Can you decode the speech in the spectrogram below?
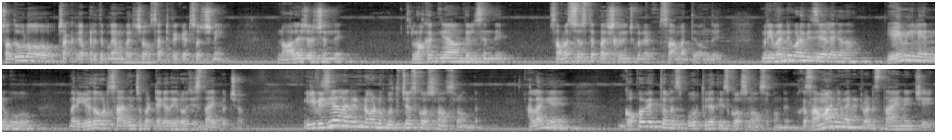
చదువులో చక్కగా ప్రతిభ కనపరిచావు సర్టిఫికేట్స్ వచ్చినాయి నాలెడ్జ్ వచ్చింది లోకజ్ఞానం తెలిసింది సమస్య వస్తే పరిష్కరించుకునే సామర్థ్యం ఉంది. మరి ఇవన్నీ కూడా విజయాలే కదా? ఏమీ లేని నువ్వు మరి ఏదో ఒకటి సాధించబట్టే కదా ఈరోజు ఈ స్థాయికి వచ్చావు. ఈ విజయాలన్నింటినీ కూడా నువ్వు గుర్తు చేసుకోవాల్సిన అవసరం ఉంది. అలాగే గొప్ప వ్యక్తులను స్ఫూర్తిగా తీసుకోవాల్సిన అవసరం ఉంది. ఒక సామాన్యమైనటువంటి స్థాయి నుంచి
